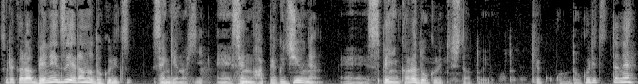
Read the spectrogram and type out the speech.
それからベネズエラの独立宣言の日、えー1810年、えースペインから独立したということで、結構この独立ってね、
